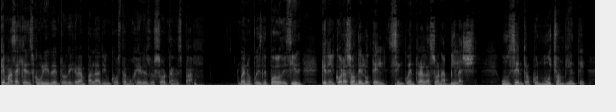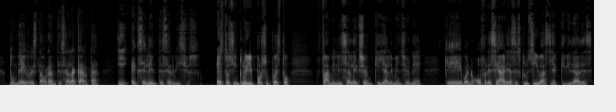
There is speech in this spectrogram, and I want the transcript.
¿Qué más hay que descubrir dentro de Gran Palladium Costa Mujeres Resort and Spa? Bueno, pues le puedo decir que en el corazón del hotel se encuentra la zona Village, un centro con mucho ambiente donde hay restaurantes a la carta, y excelentes servicios. Estos incluye, por supuesto, Family Selection, que ya le mencioné, que bueno, ofrece áreas exclusivas y actividades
